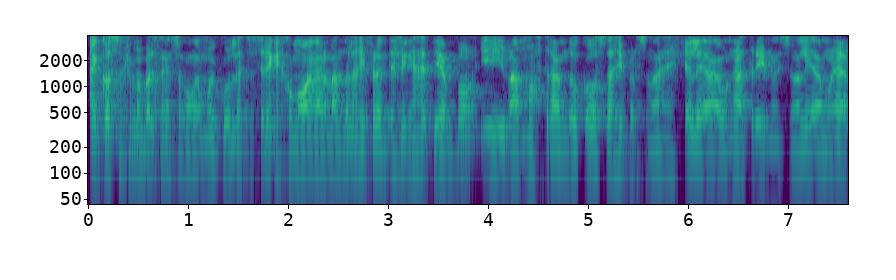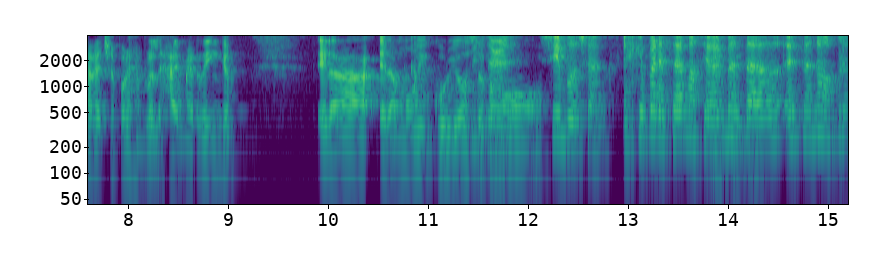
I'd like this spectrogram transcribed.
Hay cosas que me parecen que son como muy cool de esta serie, que es cómo van armando las diferentes líneas de tiempo y van mostrando cosas y personajes que le dan una tridimensionalidad muy arrecha. Por ejemplo, el Heimerdinger, era, era muy Ah, curioso Mr. como... Shimbleshanks. Es que parece demasiado Exacto. inventado ese nombre.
